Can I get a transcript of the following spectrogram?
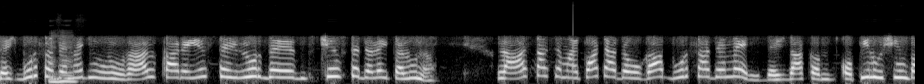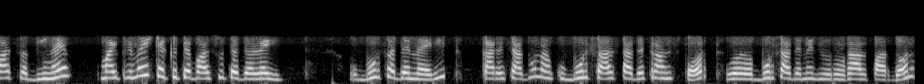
Deci bursă de mediu rural care este în jur de 500 de lei pe lună. La asta se mai poate adăuga bursa de merit. Deci dacă copilul și învață bine, mai primește câteva sute de lei bursă de merit, care se adună cu bursa asta de transport, uh, bursa de mediu rural, pardon,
